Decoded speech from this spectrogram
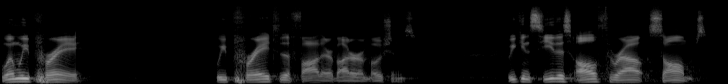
When we pray, we pray to the Father about our emotions. We can see this all throughout Psalms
